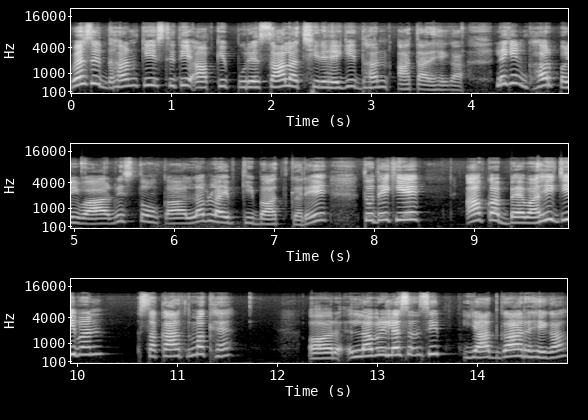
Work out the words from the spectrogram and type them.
वैसे धन की स्थिति आपकी पूरे साल अच्छी रहेगी, धन आता रहेगा। लेकिन घर, परिवार, रिश्तों का लव लाइफ की बात करें तो देखिए, आपका वैवाहिक जीवन सकारात्मक है और लव रिलेशनशिप यादगार रहेगा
